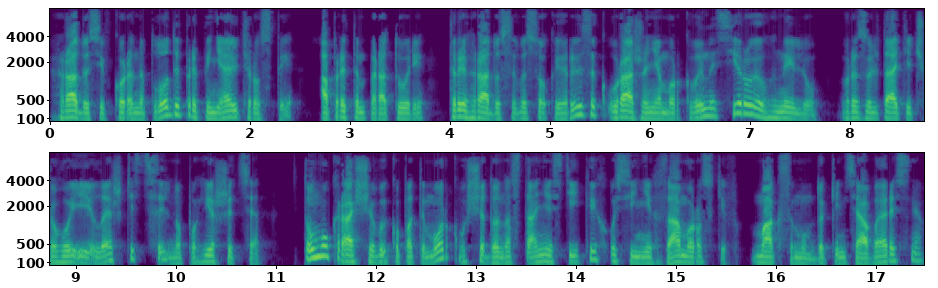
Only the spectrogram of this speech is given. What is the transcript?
градусів коренеплоди припиняють рости, а при температурі 3 градуси високий ризик ураження морквини сірою гниллю, в результаті чого її лежкість сильно погіршиться. Тому краще викопати моркву ще до настання стійких осінніх заморозків, максимум до кінця вересня,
